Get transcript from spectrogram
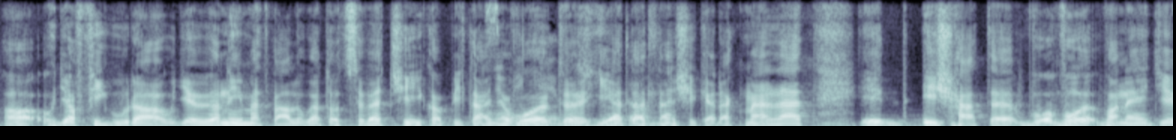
a, hogy a figura, ugye ő a német válogatott szövetségi kapitánya Ezt volt, hihetetlen tudom. sikerek mellett, és hát van egy,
